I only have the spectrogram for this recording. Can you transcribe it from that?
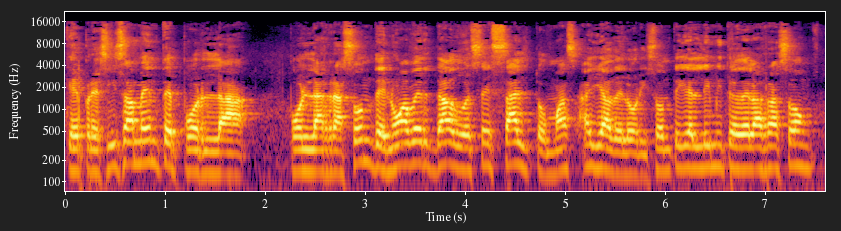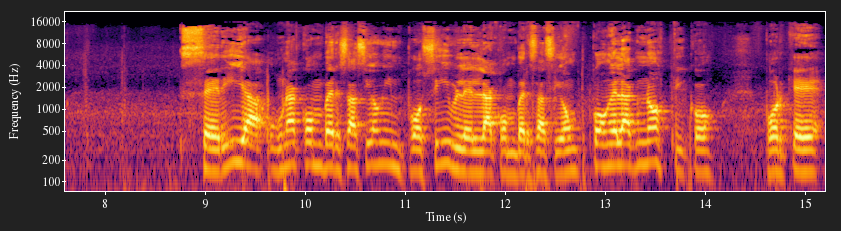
que precisamente por la por la razón de no haber dado ese salto más allá del horizonte y el límite de la razón, sería una conversación imposible la conversación con el agnóstico, porque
